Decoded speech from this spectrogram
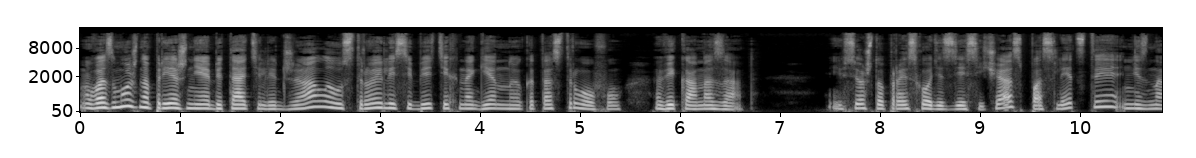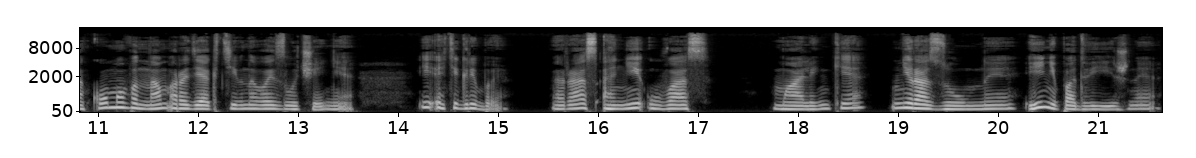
Возможно, прежние обитатели Джала устроили себе техногенную катастрофу — века назад. И все, что происходит здесь сейчас, последствия незнакомого нам радиоактивного излучения. И эти грибы. Раз они у вас маленькие, неразумные и неподвижные,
